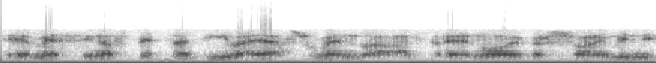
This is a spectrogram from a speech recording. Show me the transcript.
eh, messo in aspettativa e assumendo altre nuove persone. Quindi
